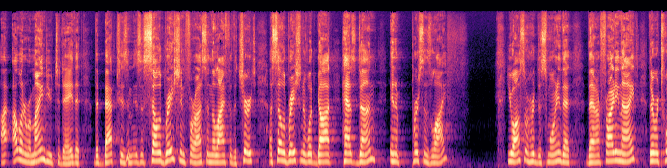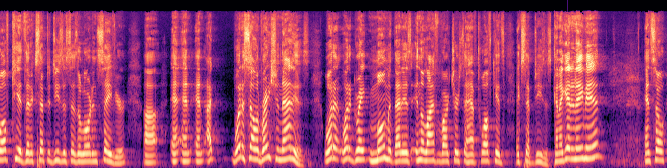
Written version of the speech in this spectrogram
I, I want to remind you today that, that baptism is a celebration for us in the life of the church, a celebration of what God has done in a person's life. You also heard this morning that, that on Friday night, there were 12 kids that accepted Jesus as their Lord and Savior. Uh, and and, and I, what a celebration that is. What a, what a great moment that is in the life of our church to have 12 kids accept Jesus. Can I get an amen? And so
